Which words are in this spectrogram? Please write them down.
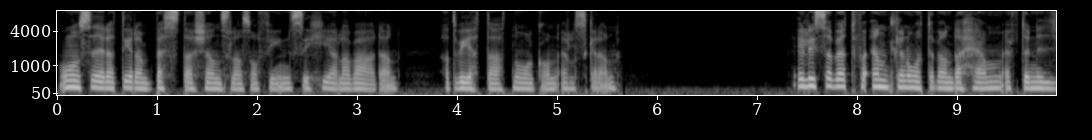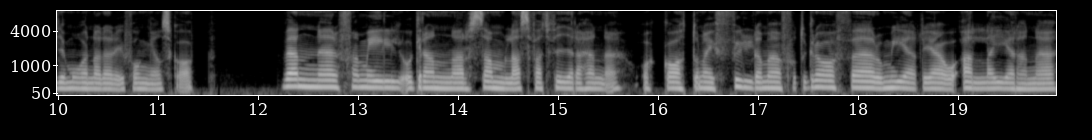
Och hon säger att det är den bästa känslan som finns i hela världen att veta att någon älskar en. Elisabeth får äntligen återvända hem efter nio månader i fångenskap. Vänner, familj och grannar samlas för att fira henne och gatorna är fyllda med fotografer och media och alla ger henne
